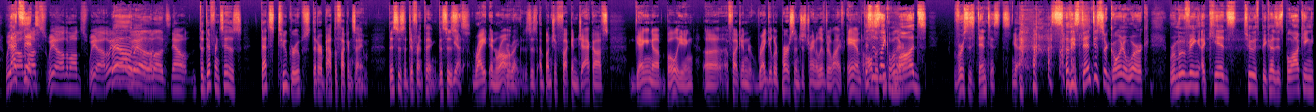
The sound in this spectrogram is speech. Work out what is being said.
We That's are the it. Mods. We are the mods. We are the we, We are, the, we are the mods. Now the difference is that's two groups that are about the fucking same. This is a different thing. This is Yes. right and wrong. Right. This is a bunch of fucking jackoffs ganging up, bullying uh, a fucking regular person just trying to live their life, and This all is those like people there. mods versus dentists. Yeah, So these dentists are going to work removing a kid's tooth because it's blocking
